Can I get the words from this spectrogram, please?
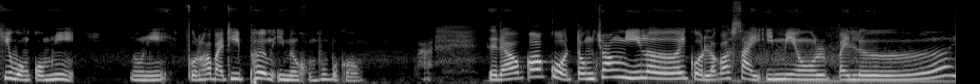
ที่วงกลมนี่ตรงนี้กดเข้าไปที่เพิ่มอีเมลของผู้ปกครอง เสร็จแล้วก็กดตรงช่องนี้เลย กดแล้วก็ใส่อีเมลไปเลย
